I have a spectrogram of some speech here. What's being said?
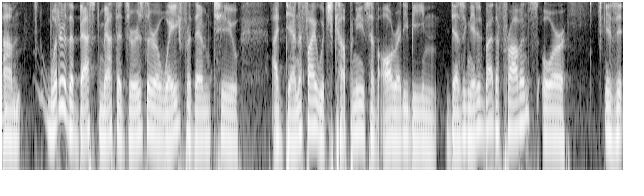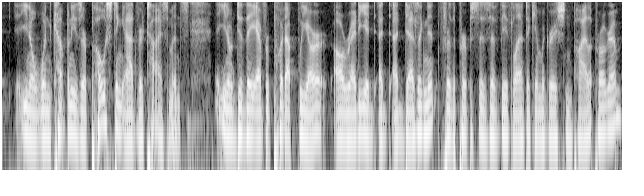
um, what are the best methods, or is there a way for them to identify which companies have already been designated by the province? Or is it, you know, when companies are posting advertisements, you know, do they ever put up, we are already a, a, a designate for the purposes of the Atlantic Immigration Pilot Program?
